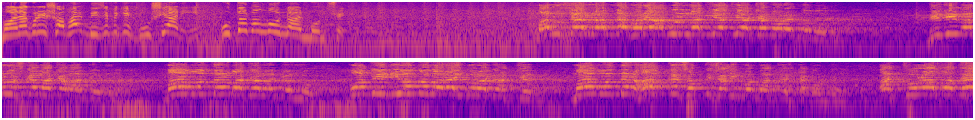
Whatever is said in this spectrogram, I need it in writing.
ময়নাগুড়ির সভায় বিজেপিকে হুঁশিয়ারি উত্তরবঙ্গ উন্নয়ন মন্ত্রী। মানুষের রান্নাঘরে আগুন লাগিয়ে দিয়েছে নরেন্দ্র মোদী। দিদি মানুষকে বাঁচাবার জন্য, মা বোনদের বাঁচানোর জন্য প্রতিনিয়ত লড়াই করে যাচ্ছেন। মা বোনদের হাতকে শক্তিশালী করবার চেষ্টা করছেন। আর চোরা পথে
